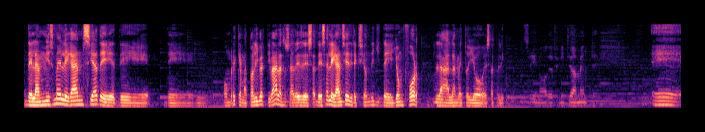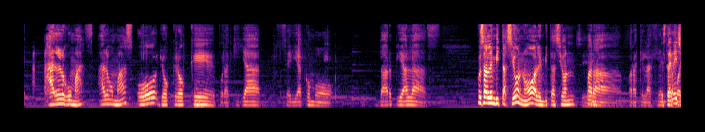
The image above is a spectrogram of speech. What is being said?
de la misma elegancia de, de, del hombre que mató a Liberty Balance, o sea, desde esa, de esa elegancia de dirección de, de John Ford la, la meto yo esta película. Sí, no, definitivamente. Eh, algo más, algo más, o yo creo que por aquí ya sería como dar pie a las pues a la invitación, ¿no? A la invitación Sí. para, para que la gente. Está en la HBO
